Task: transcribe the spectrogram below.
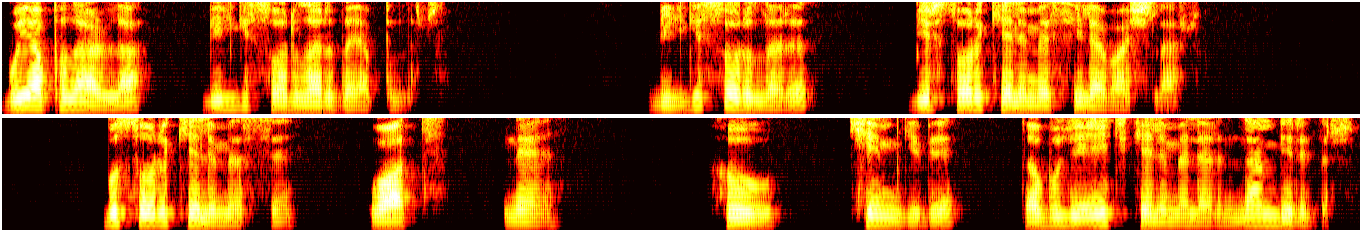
bu yapılarla bilgi soruları da yapılır. Bilgi soruları bir soru kelimesiyle başlar. Bu soru kelimesi what, ne, who, kim gibi WH kelimelerinden biridir.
